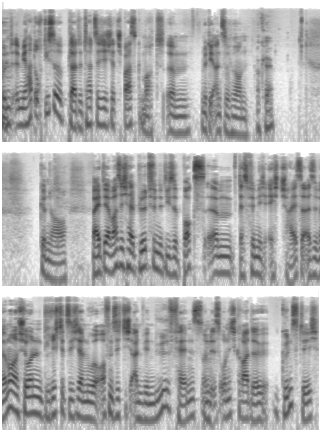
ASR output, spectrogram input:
Und äh, mir hat auch diese Platte tatsächlich jetzt Spaß gemacht, ähm, mir die anzuhören. Okay. Genau. Bei der, was ich halt blöd finde, diese Box, ähm, das finde ich echt scheiße. Also wenn man schon, die richtet sich ja nur offensichtlich an Vinyl-Fans und ist auch nicht gerade günstig,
